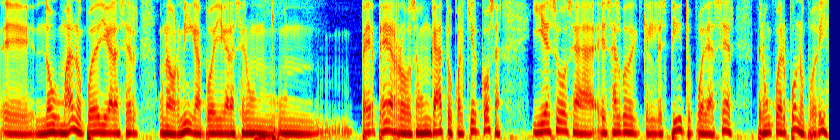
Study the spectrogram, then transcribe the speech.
eh, no humano, puede llegar a ser una hormiga, puede llegar a ser un, un perro, o sea, un gato, cualquier cosa. Y eso, o sea, es algo de que el espíritu puede hacer, pero un cuerpo no podría.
